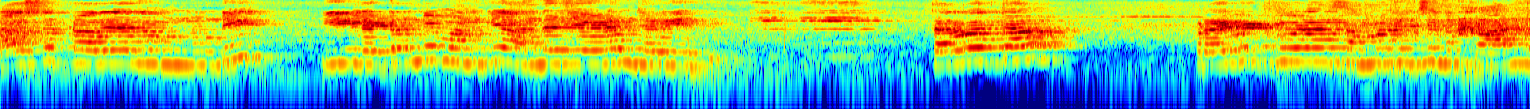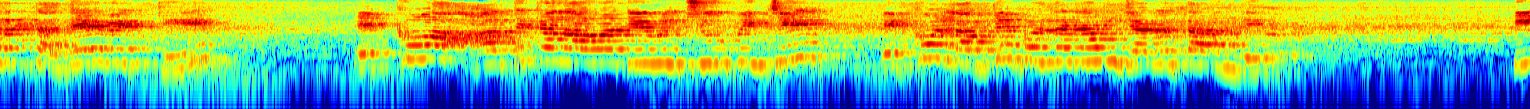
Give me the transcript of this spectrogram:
రాష్ట్ర కార్యాలయం నుండి ఈ లెటర్ని మనకి అందజేయడం జరిగింది. తర్వాత ప్రైవేట్ గోడౌన్ సంబంధించిన కాంట్రాక్ట్ అదే వ్యక్తి ఎక్కువ ఆర్థిక లావాదేవీలు చూపించి ఎక్కువ లబ్ధి పొందడం జరుగుతుంది. ఈ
